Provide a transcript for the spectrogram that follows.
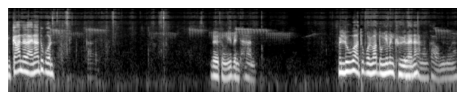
มันก้านอะไรนะทุกคน เลยตรงนี้เป็นฐานไม่รู้ว่าทุกคนว่าตรงนี้มันคืออะไรนะฐานของเขาไม่รู้นะ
